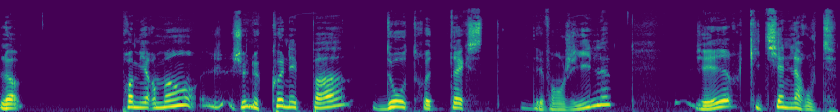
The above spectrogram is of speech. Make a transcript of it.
alors, premièrement, je- ne connais pas d'autres textes d'évangile qui tiennent la route.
